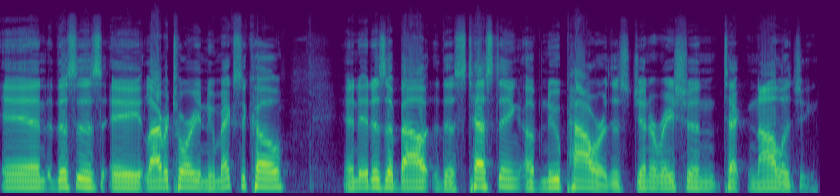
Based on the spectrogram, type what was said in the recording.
and this is a laboratory in New Mexico, and it is about this testing of new power, this generation technology.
